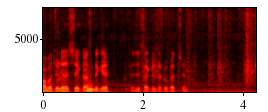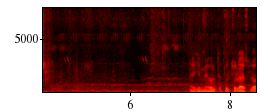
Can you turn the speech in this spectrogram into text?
বাবা চলে এসছে কাজ থেকে এই যে সাইকেলটা ঢোকাচ্ছে। এই যে মেহুল তেতুল চলে আসলো।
